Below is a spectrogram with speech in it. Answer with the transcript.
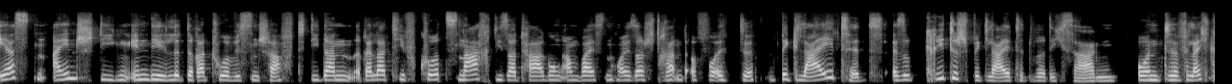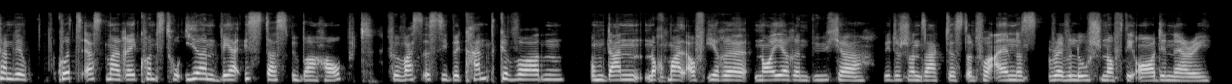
ersten Einstiegen in die Literaturwissenschaft, die dann relativ kurz nach dieser Tagung am Weißenhäuser Strand erfolgte, begleitet, also kritisch begleitet, würde ich sagen. Und äh, vielleicht können wir kurz erstmal rekonstruieren, wer ist das überhaupt? Für was ist sie bekannt geworden? um dann nochmal auf ihre neueren Bücher, wie du schon sagtest, und vor allem das Revolution of the Ordinary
